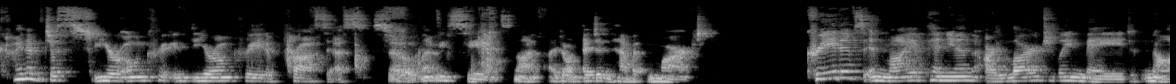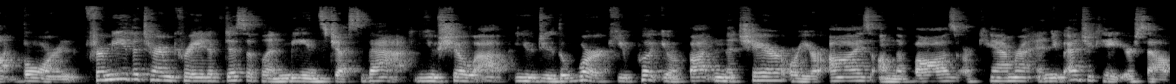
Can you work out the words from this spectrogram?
kind of just your own cre- your own creative process. So let me see. It's not. I don't. I didn't have it marked. Creatives, in my opinion, are largely made, not born. For me, the term creative discipline means just that. You show up, you do the work, you put your butt in the chair or your eyes on the vase or camera, and you educate yourself.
